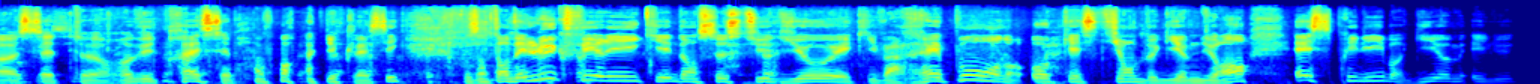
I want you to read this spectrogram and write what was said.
euh, cette revue de presse et bravo Radio Classique. Vous entendez Luc Ferry qui est dans ce studio et qui va répondre aux questions de Guillaume Durand. Esprit libre, Guillaume et Luc.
